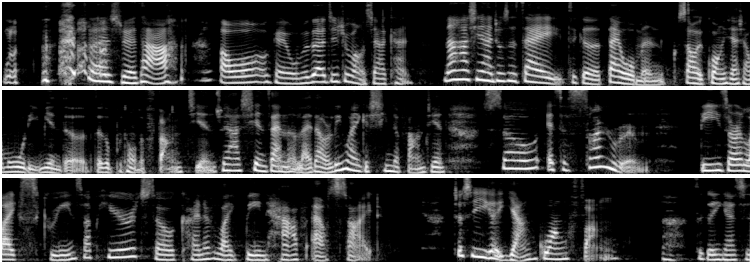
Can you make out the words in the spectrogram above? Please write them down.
屋了，对，学他，好哦，OK，我们再继续往下看。那他现在就是在这个带我们稍微逛一下小木屋里面的这个不同的房间，所以他现在呢来到了另外一个新的房间，So it's a sunroom. These are like screens up here, so kind of like being half outside. 这是一个阳光房。啊，这个应该是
